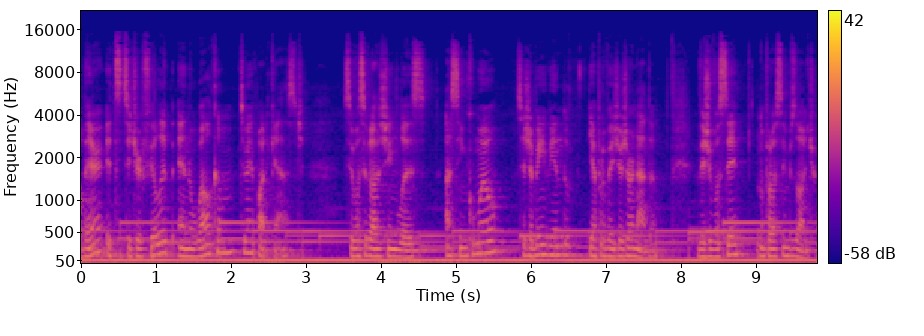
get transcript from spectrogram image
there, it's Teacher Philip and welcome to my podcast. Se você gosta de inglês assim como eu, seja bem-vindo e aproveite a jornada. Vejo você no próximo episódio.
